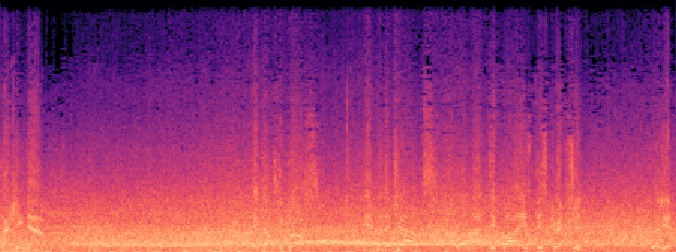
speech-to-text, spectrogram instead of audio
Attacking now. Description. Brilliant.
